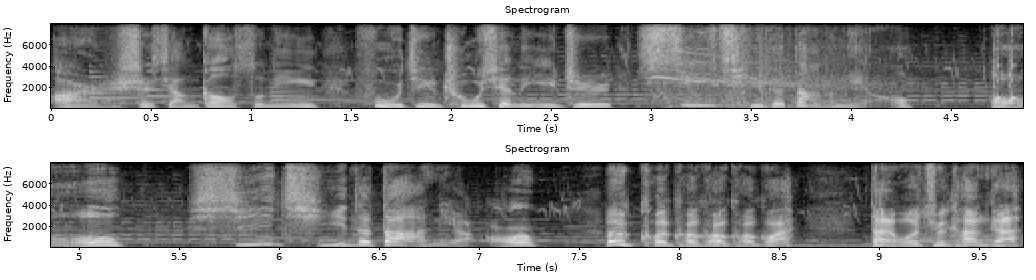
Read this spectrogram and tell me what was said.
二是想告诉您，附近出现了一只稀奇的大鸟。哦，稀奇的大鸟！呃，快快快快快，带我去看看。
